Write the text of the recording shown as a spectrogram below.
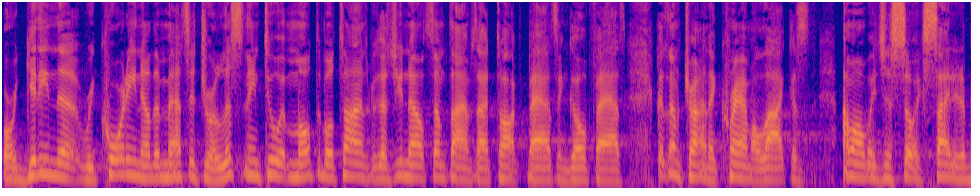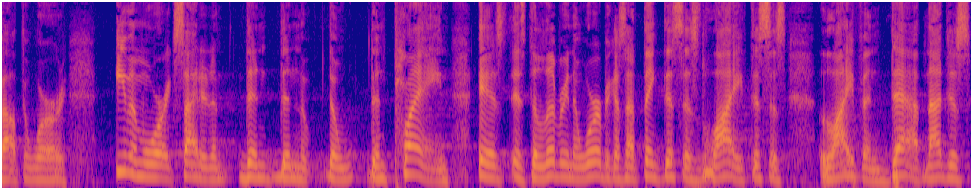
or getting the recording of the message or listening to it multiple times because you know sometimes I talk fast and go fast because I'm trying to cram a lot because I'm always just so excited about the word. Even more excited than, than, the, the, than playing is, is delivering the word because I think this is life. This is life and death, not just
